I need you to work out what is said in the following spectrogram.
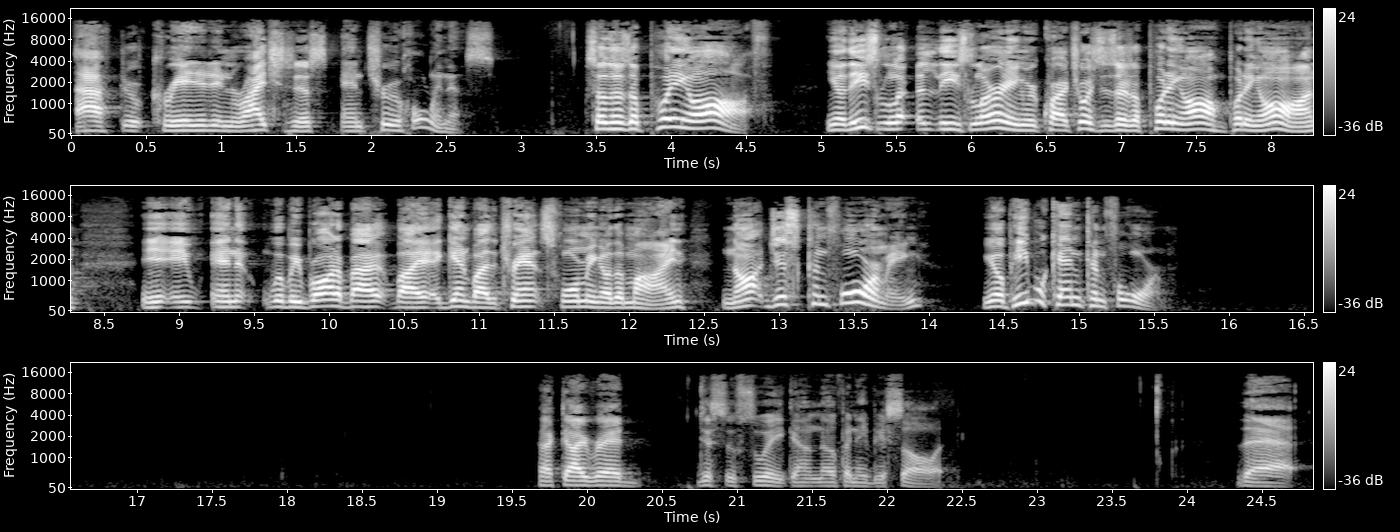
after created in righteousness and true holiness. So there's a putting off. You know, these, these learning require choices. There's a putting off and putting on. And it will be brought about by, again, by the transforming of the mind, not just conforming. You know, people can conform. In fact, I read just this week, I don't know if any of you saw it, that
